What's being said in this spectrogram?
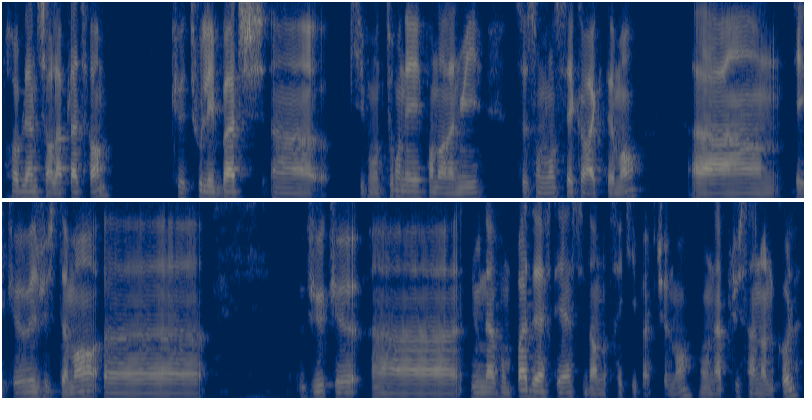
problème sur la plateforme, que tous les batchs qui vont tourner pendant la nuit se sont lancés correctement et que justement, vu que nous n'avons pas de FTS dans notre équipe actuellement, on a plus un on-call,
